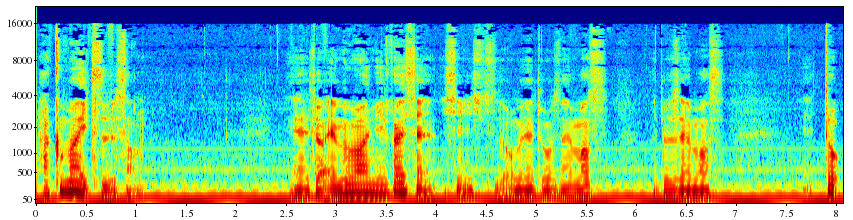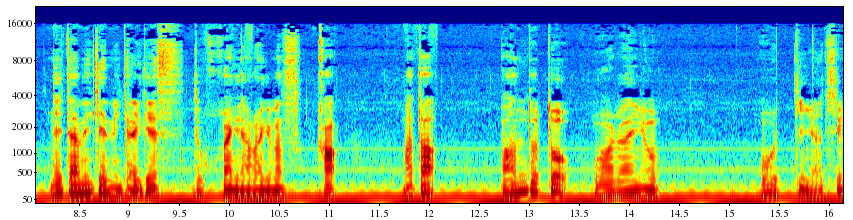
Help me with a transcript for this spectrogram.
白米鶴さん。えっ、ー、と、M12 回戦進出おめでとうございます。ありがとうございます。えっ、と、ネタ見てみたいです。どこかに上がりますか？また、バンドとお笑いの大きな違い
